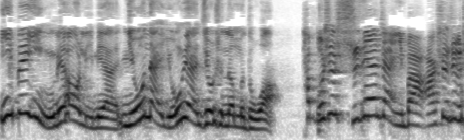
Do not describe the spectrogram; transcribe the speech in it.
一杯饮料里面，牛奶永远就是那么多。它不是时间占一半，而是这个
